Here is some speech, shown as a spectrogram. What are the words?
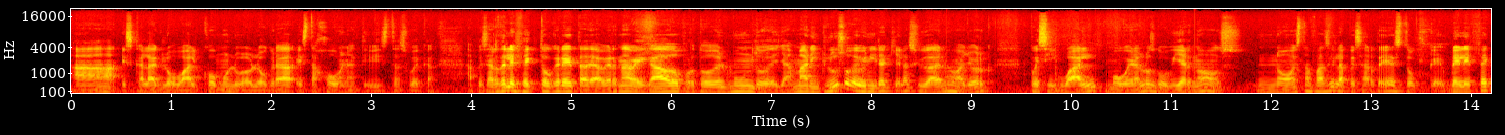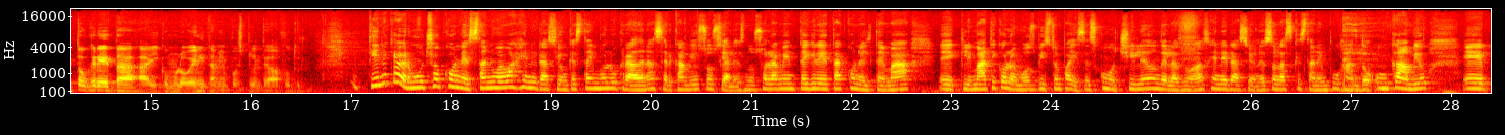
a escala global como lo logra esta joven activista sueca. A pesar del efecto Greta, de haber navegado por todo el mundo, de llamar, incluso de venir aquí a la ciudad de Nueva York, pues igual mover a los gobiernos no es tan fácil a pesar de esto. Del efecto Greta, ahí como lo ven y también pues planteado a futuro. Tiene que ver mucho con esta nueva generación que está involucrada en hacer cambios sociales, no solamente Greta con el tema eh, climático, lo hemos visto en países como Chile, donde las nuevas generaciones son las que están empujando un cambio. Eh,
